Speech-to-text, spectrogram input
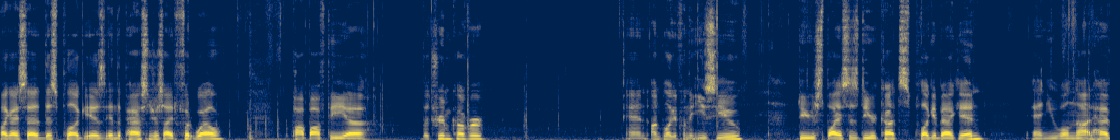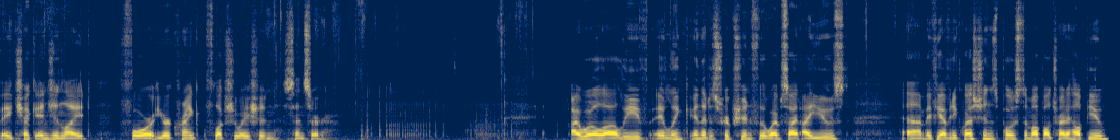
Like I said, this plug is in the passenger side footwell. Pop off the uh, the trim cover and unplug it from the ECU. Do your splices, do your cuts, plug it back in, and you will not have a check engine light for your crank fluctuation sensor. I will uh, leave a link in the description for the website I used. Um, if you have any questions, post them up. I'll try to help you.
